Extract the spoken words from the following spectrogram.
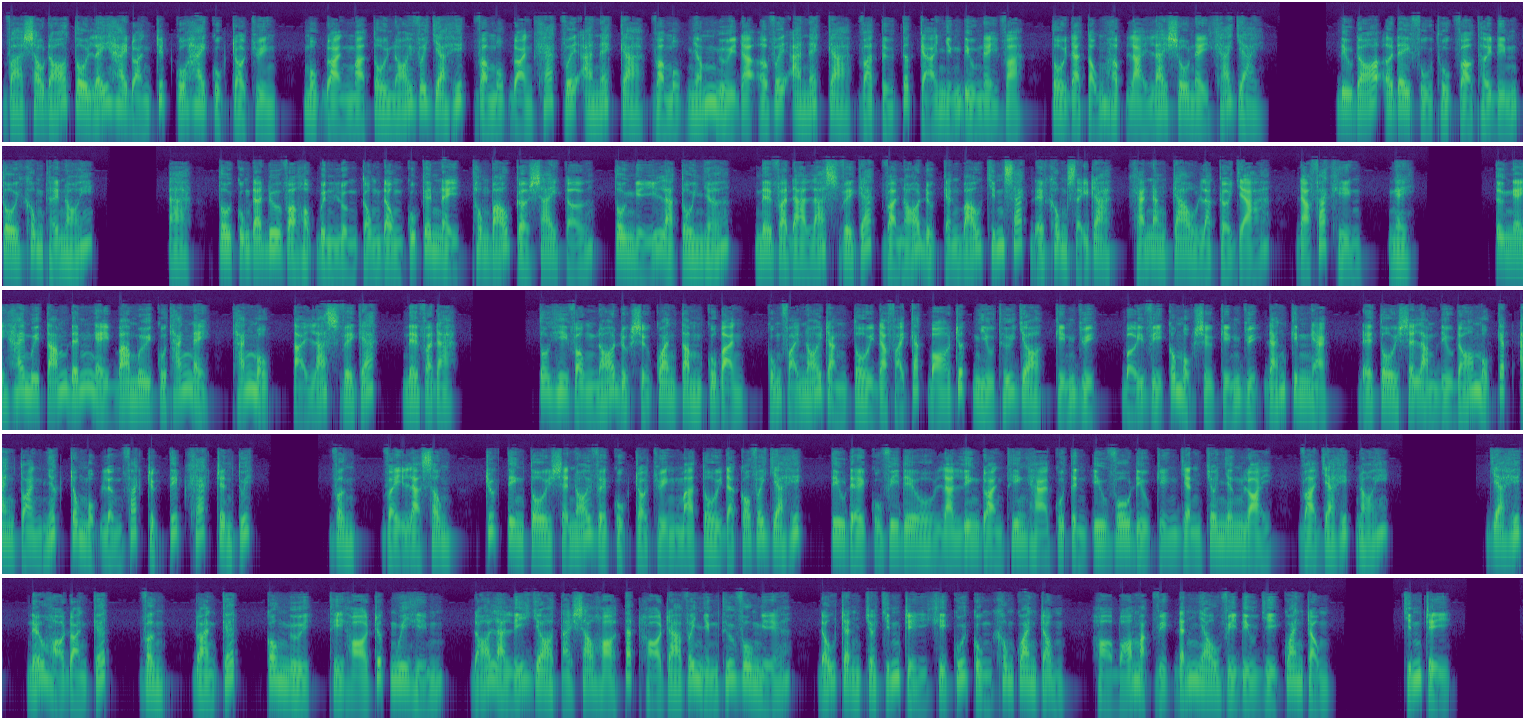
Và sau đó tôi lấy hai đoạn trích của hai cuộc trò chuyện, một đoạn mà tôi nói với Yahid và một đoạn khác với Aneka và một nhóm người đã ở với Aneka và từ tất cả những điều này và tôi đã tổng hợp lại live show này khá dài. Điều đó ở đây phụ thuộc vào thời điểm tôi không thể nói. À, tôi cũng đã đưa vào hộp bình luận cộng đồng của kênh này thông báo cờ sai ở, tôi nghĩ là tôi nhớ, Nevada Las Vegas và nó được cảnh báo chính xác để không xảy ra, khả năng cao là cờ giả, đã phát hiện, ngay. Từ ngày 28 đến ngày 30 của tháng này, tháng 1, tại Las Vegas, Nevada. Tôi hy vọng nó được sự quan tâm của bạn, cũng phải nói rằng tôi đã phải cắt bỏ rất nhiều thứ do kiểm duyệt, bởi vì có một sự kiểm duyệt đáng kinh ngạc, để tôi sẽ làm điều đó một cách an toàn nhất trong một lần phát trực tiếp khác trên tuyết. Vâng, vậy là xong, trước tiên tôi sẽ nói về cuộc trò chuyện mà tôi đã có với Yahid, tiêu đề của video là Liên đoàn Thiên Hạ của tình yêu vô điều kiện dành cho nhân loại, và Yahid nói. Yahid, nếu họ đoàn kết, vâng, đoàn kết, con người, thì họ rất nguy hiểm, đó là lý do tại sao họ tách họ ra với những thứ vô nghĩa, đấu tranh cho chính trị khi cuối cùng không quan trọng, họ bỏ mặc việc đánh nhau vì điều gì quan trọng. Chính trị.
